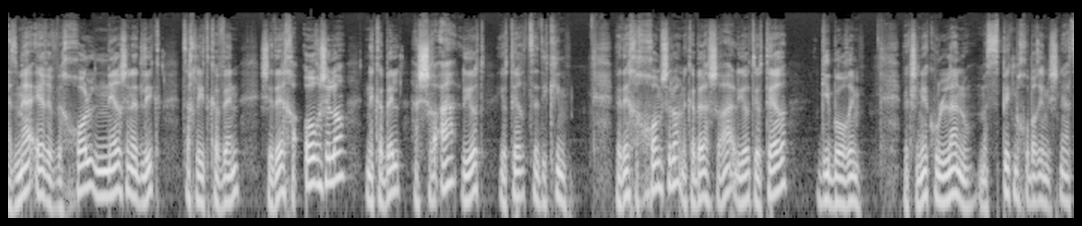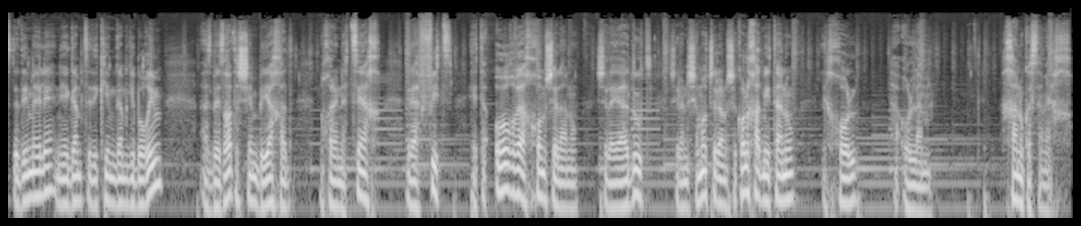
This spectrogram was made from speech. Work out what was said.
אז מהערב, בכל נר שנדליק, צריך להתכוון שדרך האור שלו נקבל השראה להיות יותר צדיקים. ודרך החום שלו נקבל השראה להיות יותר גיבורים. וכשנהיה כולנו מספיק מחוברים לשני הצדדים האלה, נהיה גם צדיקים, גם גיבורים, אז בעזרת השם ביחד נוכל לנצח ולהפיץ את האור והחום שלנו, של היהדות, של הנשמות שלנו, שכל אחד מאיתנו, לכל העולם. חנוכה שמח.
